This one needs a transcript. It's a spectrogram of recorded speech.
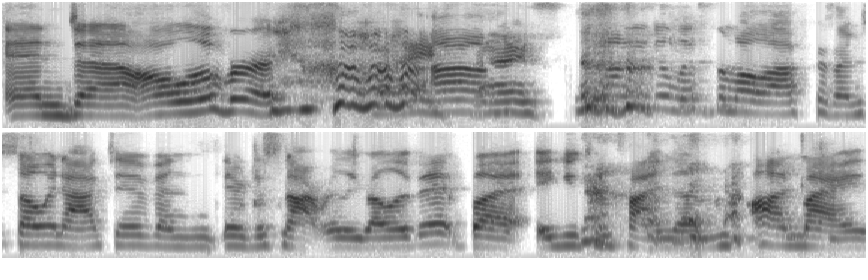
and uh, all over. Nice, um, nice. I don't need to list them all off because I'm so inactive and they're just not really relevant, but you can find them on my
